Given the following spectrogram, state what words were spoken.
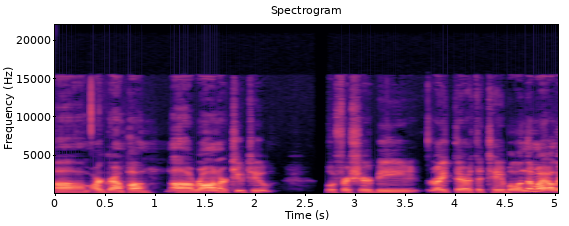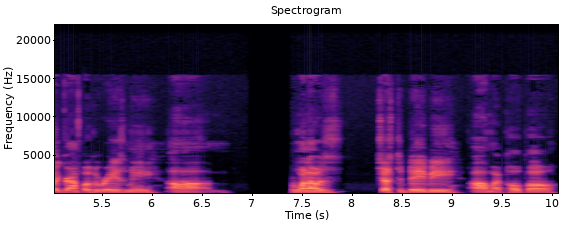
um, our grandpa, uh, Ron, our tutu, will for sure be right there at the table. And then my other grandpa who raised me um, when I was just a baby, uh, my popo,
